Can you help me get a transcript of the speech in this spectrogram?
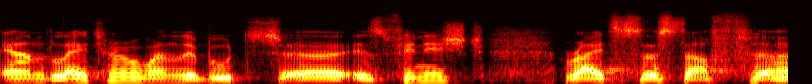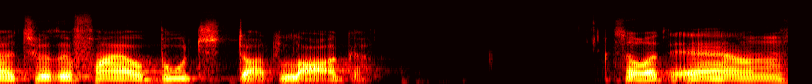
And later, when the boot uh, is finished, writes the stuff uh, to the file boot.log. So, um,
